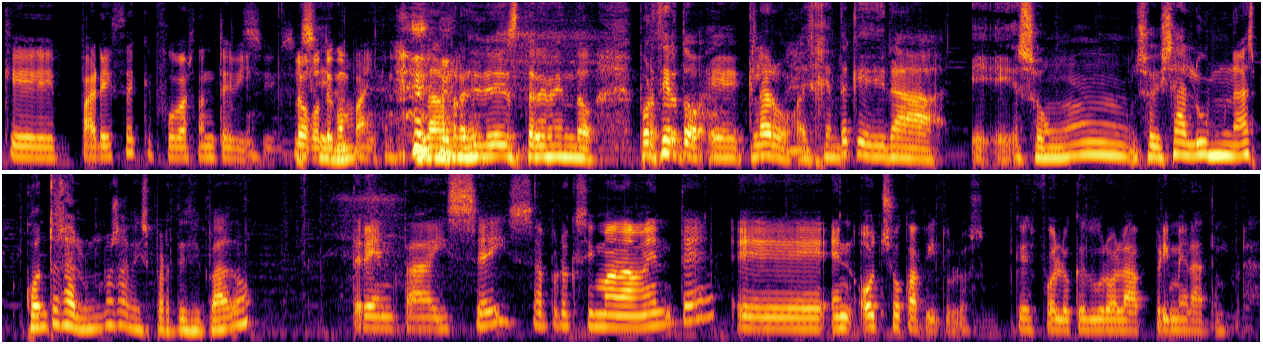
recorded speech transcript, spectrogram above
que parece que fue bastante bien. Luego Sí, te ¿no? acompañan. La red es tremendo. Por cierto, eh, claro, hay gente que dirá, eh, eh, son, sois alumnas. ¿Cuántos alumnos habéis participado? 36 aproximadamente eh, en 8 capítulos, que fue lo que duró la primera temporada.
